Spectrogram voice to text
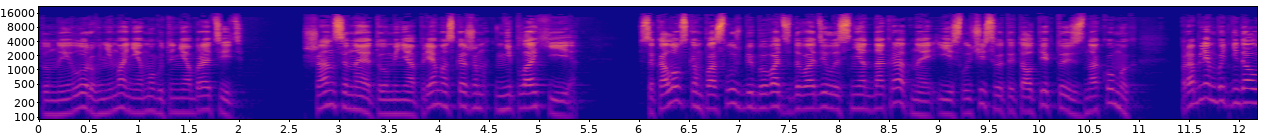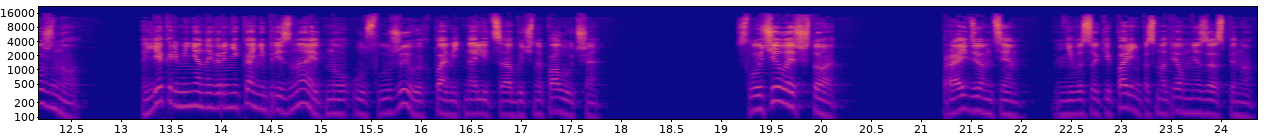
то на Илор внимания могут и не обратить. Шансы на это у меня, прямо скажем, неплохие. В Соколовском по службе бывать доводилось неоднократно, и случись в этой толпе кто из знакомых, проблем быть не должно. Лекарь меня наверняка не признает, но у служивых память на лица обычно получше. «Случилось что?» «Пройдемте». Невысокий парень посмотрел мне за спину.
